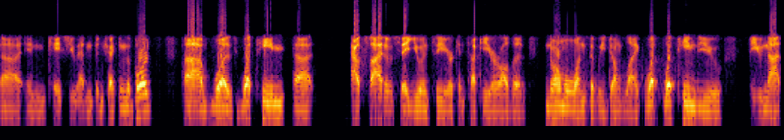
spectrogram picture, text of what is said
uh, in case you hadn't been checking the boards, uh, was what team uh, outside of say UNC or Kentucky or all the normal ones that we don't like, what what team do you do you not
